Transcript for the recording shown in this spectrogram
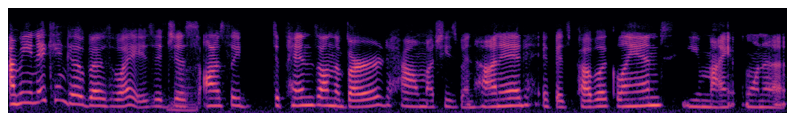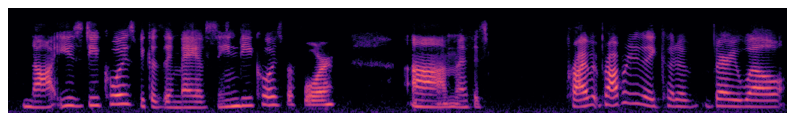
I mean, it can go both ways. It just right. honestly depends on the bird how much he's been hunted. If it's public land, you might want to not use decoys because they may have seen decoys before. Um, if it's private property, they could have very well,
